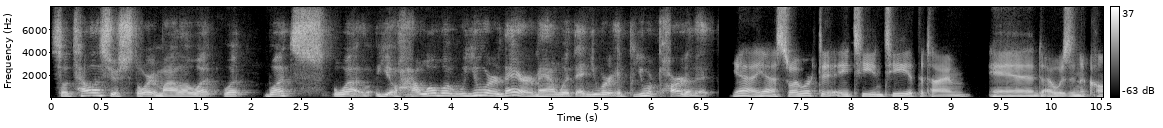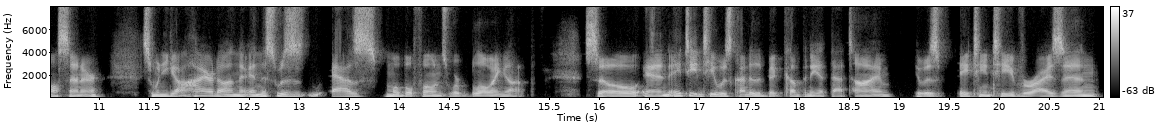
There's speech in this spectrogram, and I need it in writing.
So tell us your story Milo. What what what's what you know, how what, what you were there man with and you were you were part of it. Yeah, yeah. So I worked at AT and T at the time, and I was in a call center. So when you got hired on there, and this was as mobile phones were blowing up. So and AT and T was kind of the big company at that time. It was AT and T, Verizon.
